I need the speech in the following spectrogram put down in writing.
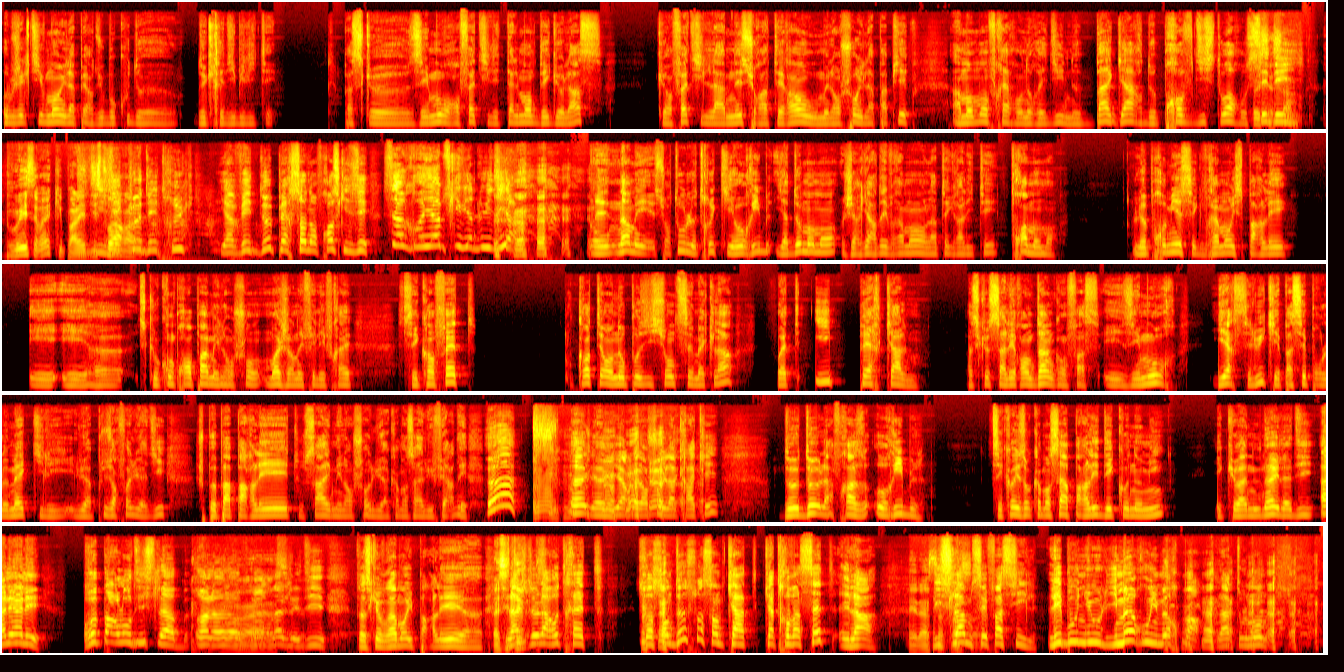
objectivement, il a perdu beaucoup de, de crédibilité. Parce que Zemmour, en fait, il est tellement dégueulasse qu'en fait, il l'a amené sur un terrain où Mélenchon, il a papier. À un moment, frère, on aurait dit une bagarre de prof d'histoire au Oui, CDI. Oui, c'est vrai qu'il parlait d'histoire. que euh, des trucs. Il y avait deux personnes en France qui disaient C'est incroyable ce qu'il vient de lui dire. Non, mais surtout, le truc qui est horrible, il y a deux moments, j'ai regardé vraiment l'intégralité, trois moments. Le premier, c'est que vraiment, il se parlait. Et, et, euh, ce que comprend pas Mélenchon, moi j'en ai fait les frais, c'est qu'en fait, quand tu es en opposition de ces mecs-là, faut être hyper calme. Parce que ça les rend dingues en face. Et Zemmour, hier, c'est lui qui est passé pour le mec qui lui, a plusieurs fois lui a dit Je peux pas parler, tout ça. Et Mélenchon lui a commencé à lui faire des Ah Pff il a- Hier, Mélenchon, il a craqué. De deux, la phrase horrible, c'est quand ils ont commencé à parler d'économie et que Hanouna, il a dit Allez, allez Reparlons d'islam. Oh là là, Ouais, frère, là j'ai dit. Parce que vraiment, il parlait euh, Bah, l'âge de la retraite. 62, 64, 87. Et là, L'islam, c'est facile. Les bougnoules, ils meurent ou ils meurent pas. Là, tout le monde.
